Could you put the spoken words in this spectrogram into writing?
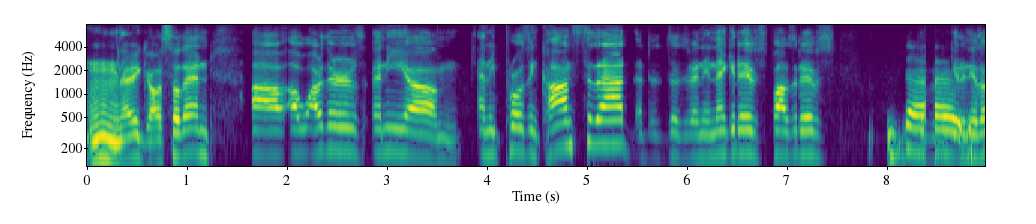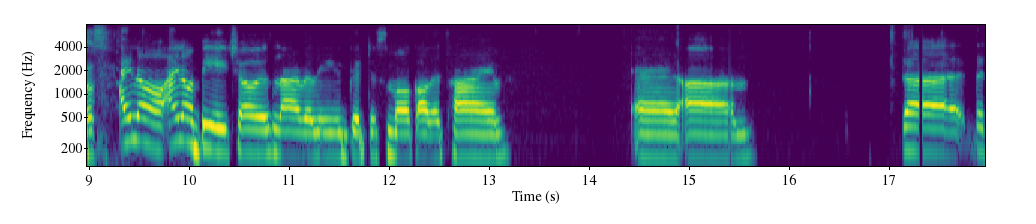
Mm, there you go. So then, uh, are there any um, any pros and cons to that? Is there any negatives, positives? The Get any of those? I know I know BHO is not really good to smoke all the time, and um, the the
